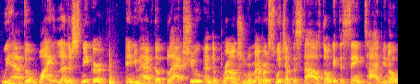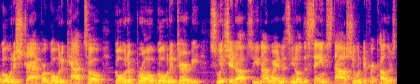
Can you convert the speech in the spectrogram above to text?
We have the white leather sneaker and you have the black shoe and the brown shoe. Remember, switch up the styles. Don't get the same type, you know? Go with a strap or go with a cap toe. Go with a brogue, go with a derby. Switch it up so you're not wearing this, you know, the same style shoe in different colors.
